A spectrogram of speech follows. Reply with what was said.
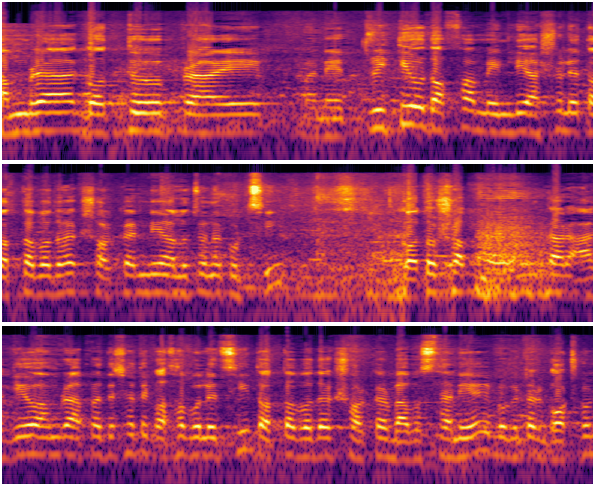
আমরা গত প্রায় মানে তৃতীয় দফা মেনলি আসলে তত্ত্বাবধায়ক সরকার নিয়ে আলোচনা করছি। গত সপ্তাহে তার আগেও আমরা আপনাদের সাথে কথা বলেছি তত্ত্বাবধায়ক সরকার ব্যবস্থা নিয়ে এবং এটার গঠন।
